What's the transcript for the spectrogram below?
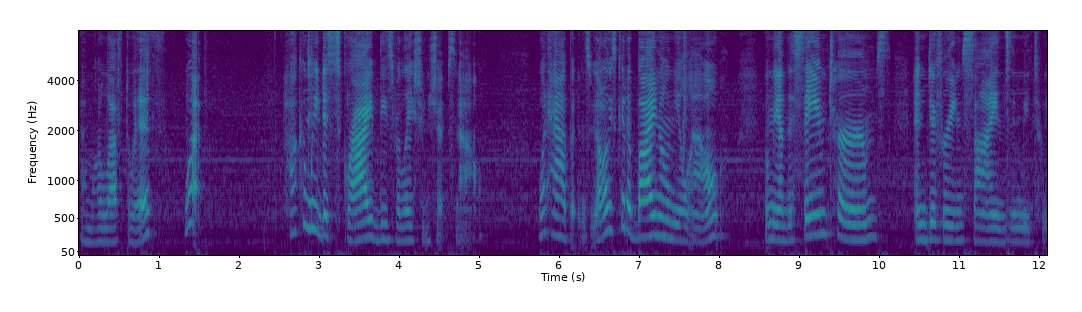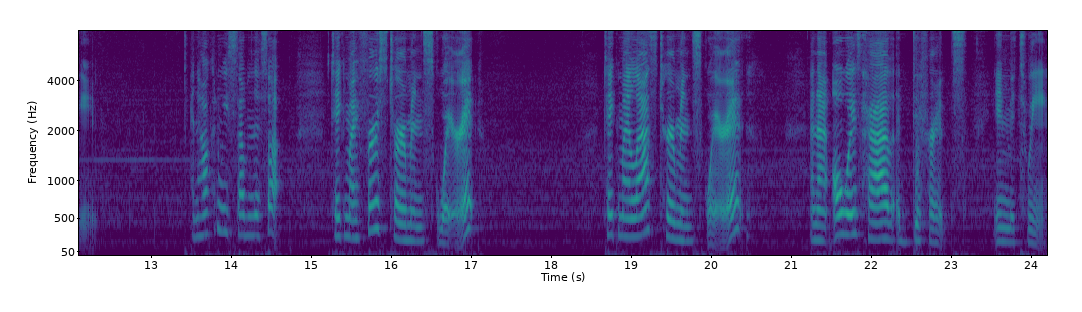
And we're left with what? How can we describe these relationships now? What happens? We always get a binomial out when we have the same terms and differing signs in between. And how can we sum this up? Take my first term and square it. Take my last term and square it. And I always have a difference in between.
